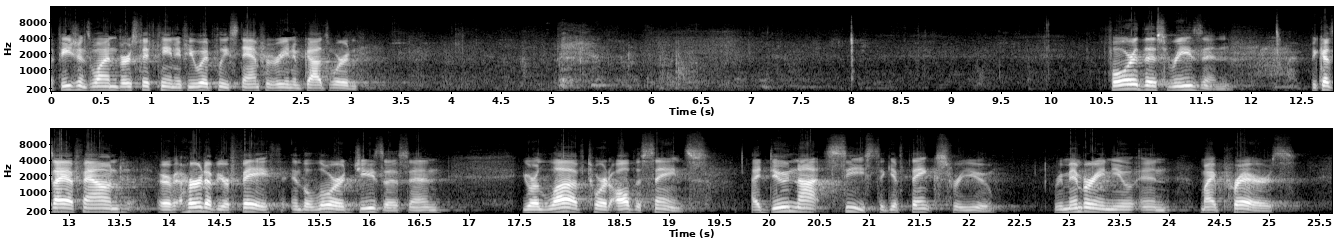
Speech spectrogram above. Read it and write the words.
Ephesians 1, verse 15. If you would, please stand for the reading of God's word. For this reason, because I have found or heard of your faith in the Lord Jesus and your love toward all the saints, I do not cease to give thanks for you, remembering you in my prayers,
